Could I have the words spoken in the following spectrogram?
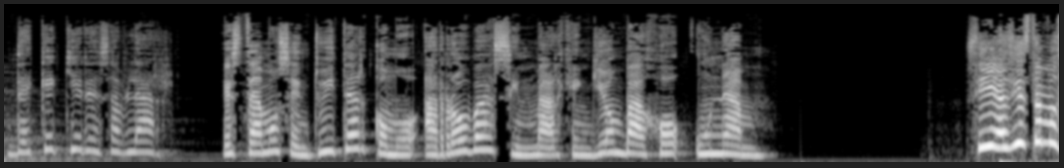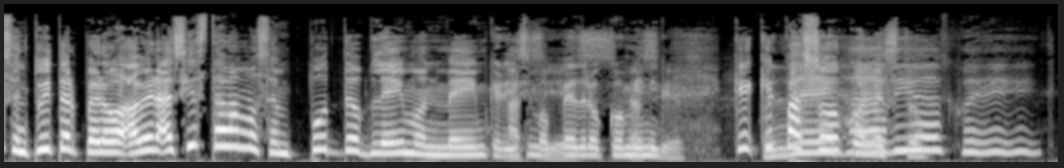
¿De qué quieres hablar? Estamos en Twitter como arroba sin margen guion bajo UNAM. Sí, así estamos en Twitter, pero a ver, así estábamos en Put the Blame on Mame, queridísimo Así Pedro es. ¿Qué, qué pasó con esto? earthquake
